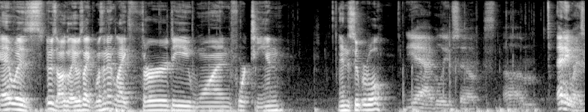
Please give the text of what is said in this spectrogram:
It was it was ugly. It was like wasn't it like 31-14 in the Super Bowl? Yeah, I believe so. Um, anyways,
